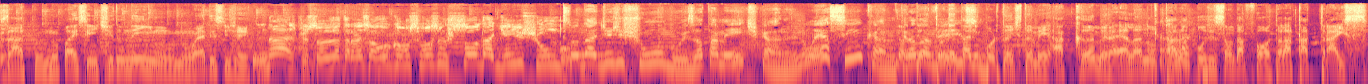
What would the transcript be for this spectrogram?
Exato, não faz sentido nenhum, não é desse jeito. Não, as pessoas atravessam a rua como se fosse um soldadinho de chumbo. Soldadinho de chumbo, exatamente, cara. Não é assim, cara. Não, Não, tem nada tem, a tem um ver detalhe isso. importante também. A câmera, ela não tá Caraca. na posição da foto, ela tá atrás.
